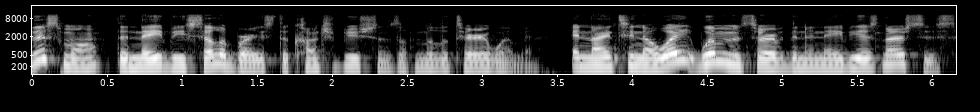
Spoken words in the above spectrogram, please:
This month, the Navy celebrates the contributions of military women. In 1908, women served in the Navy as nurses.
